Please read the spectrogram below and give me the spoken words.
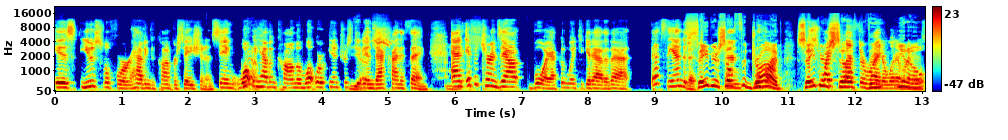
is useful for having a conversation and seeing what yeah. we have in common, what we're interested yes. in, that kind of thing. And yes. if it turns out, boy, I couldn't wait to get out of that. That's the end of it. Save yourself and the drive. Save Swipe yourself left or right the, or whatever you know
